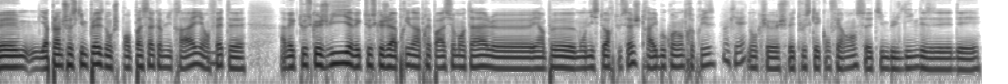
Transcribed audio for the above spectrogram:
Mais il y a plein de choses qui me plaisent, donc je prends pas ça comme du travail. En mm. fait, euh, avec tout ce que je vis, avec tout ce que j'ai appris dans la préparation mentale euh, et un peu mon histoire, tout ça, je travaille beaucoup en entreprise. Donc je fais tout ce qui est conférences, euh, team building, des, des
